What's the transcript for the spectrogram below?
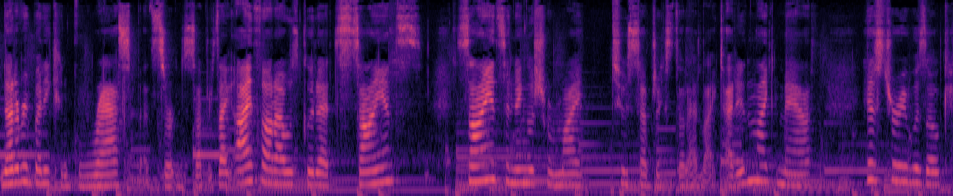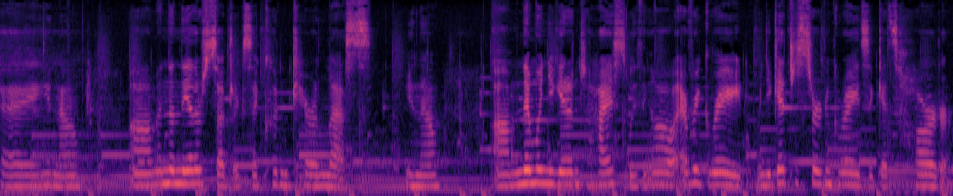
Not everybody can grasp at certain subjects. Like, I thought I was good at science. Science and English were my two subjects that I liked. I didn't like math. History was okay, you know. Um, and then the other subjects I couldn't care less, you know. Um, and then when you get into high school, you think, oh, every grade, when you get to certain grades, it gets harder.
